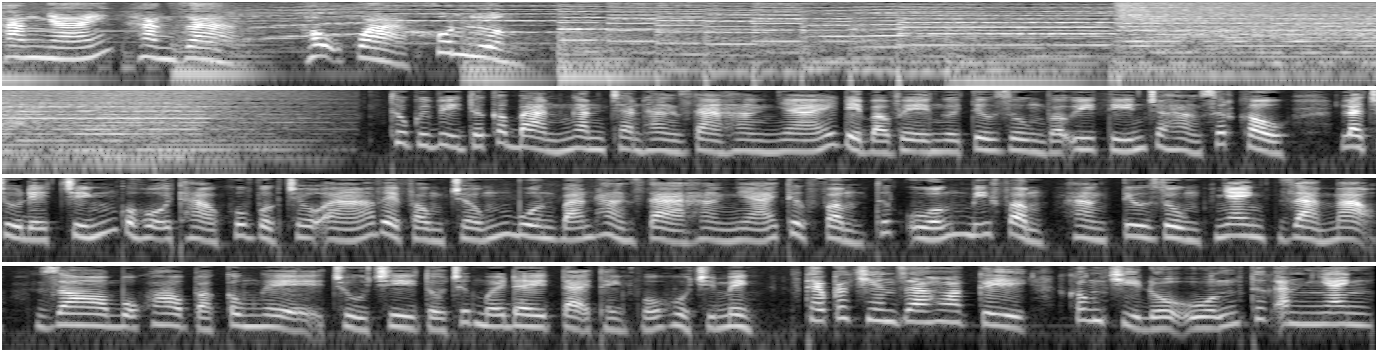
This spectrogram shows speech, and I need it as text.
Hàng nhái, hàng giả, hậu quả khôn lường. Thưa quý vị, thưa các bạn, ngăn chặn hàng giả, hàng nhái để bảo vệ người tiêu dùng và uy tín cho hàng xuất khẩu là chủ đề chính của hội thảo khu vực châu Á về phòng chống buôn bán hàng giả, hàng nhái thực phẩm, thức uống, mỹ phẩm, hàng tiêu dùng nhanh, giả mạo do Bộ Khoa học và Công nghệ chủ trì tổ chức mới đây tại thành phố Hồ Chí Minh. Theo các chuyên gia Hoa Kỳ, không chỉ đồ uống, thức ăn nhanh,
